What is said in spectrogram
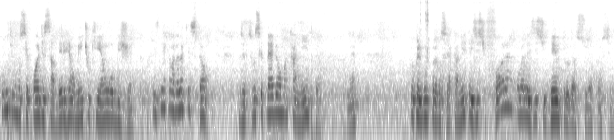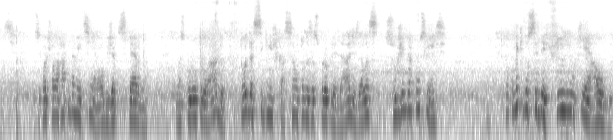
Como que você pode saber realmente o que é um objeto? Porque isso tem aquela velha questão. Por exemplo, se você pega uma caneta, né? Eu pergunto para você, a caneta existe fora ou ela existe dentro da sua consciência? Você pode falar rapidamente, sim, é um objeto externo. Mas por outro lado, toda a significação, todas as propriedades, elas surgem da consciência. Então como é que você define o que é algo?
